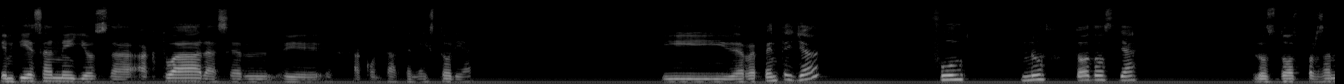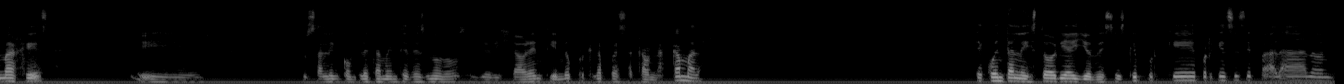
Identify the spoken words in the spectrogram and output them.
Empiezan ellos a actuar, a hacer, eh, a contarte la historia y de repente ya, full nude, todos ya. Los dos personajes eh, pues salen completamente desnudos. Y yo dije, ahora entiendo por qué no puedes sacar una cámara. Te cuentan la historia y yo decía, es que ¿por qué? ¿Por qué se separaron?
